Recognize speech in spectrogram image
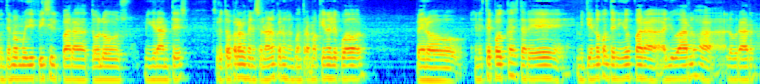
Un tema muy difícil para todos los migrantes sobre todo para los venezolanos que nos encontramos aquí en el Ecuador. Pero en este podcast estaré emitiendo contenidos para ayudarlos a lograr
